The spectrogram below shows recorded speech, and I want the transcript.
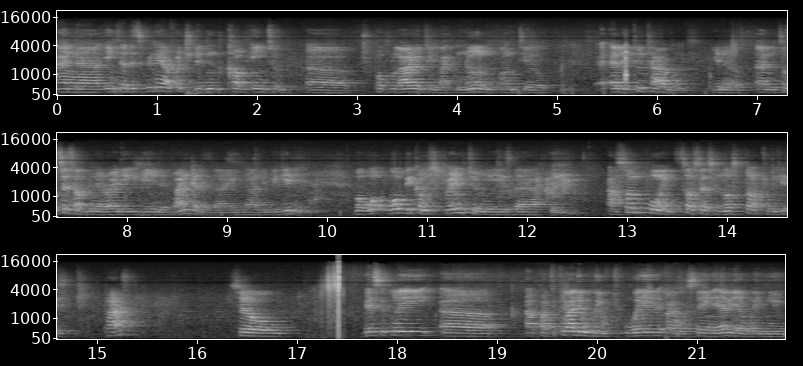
And uh, interdisciplinary approach didn't come into uh, popularity like known until early 2000s, you know. And Sussex has been already being the vanguard of that you know, at the beginning. But what, what becomes strange to me is that at some point, Sussex lost touch with his past. So basically, uh, uh, particularly with where I was saying earlier, when new,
